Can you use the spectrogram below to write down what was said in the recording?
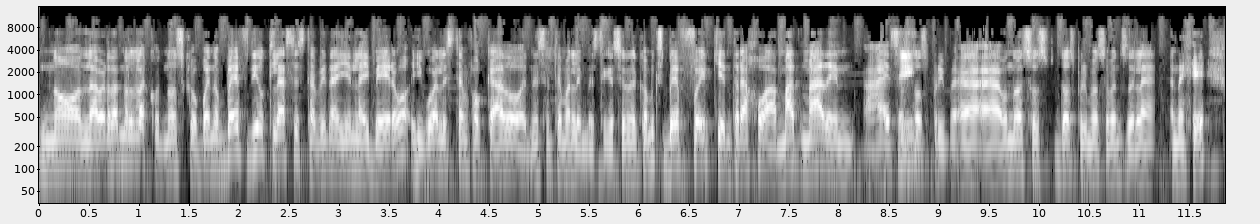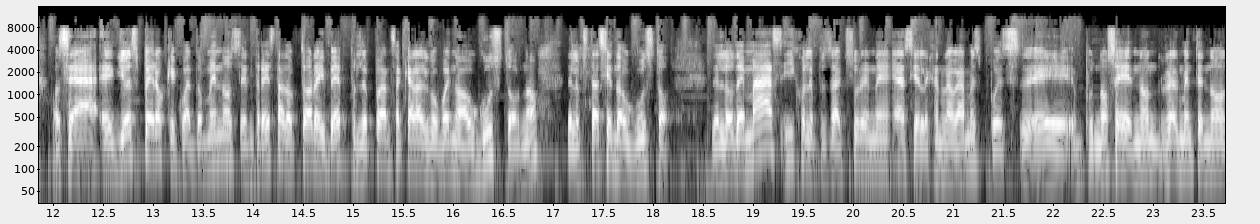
No, la verdad no la conozco. Bueno, Beth dio clases también ahí en la Ibero, igual está enfocado en ese tema de la investigación de cómics. Beth fue quien trajo a Matt Madden a esos Sí. dos a, uno de esos dos primeros eventos de la ANG. O sea, eh, yo espero que cuando menos entre esta doctora y Beth pues le puedan sacar algo bueno a Augusto, ¿no? De lo que está haciendo Augusto. De lo demás, híjole, pues Axur Eneas y Alejandra Gámez, pues, eh, pues no sé, no realmente no,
